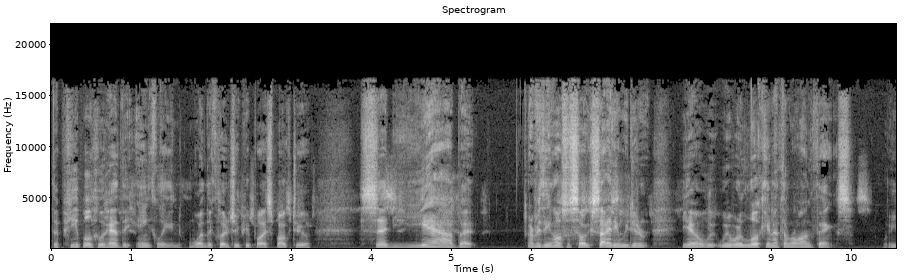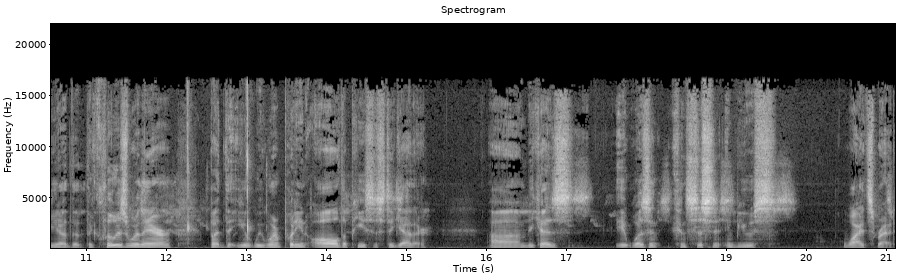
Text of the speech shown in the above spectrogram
the people who had the inkling, one of the clergy people I spoke to, said, "Yeah, but everything else was so exciting. We didn't, you know, we, we were looking at the wrong things. We, you know, the the clues were there, but the, you, we weren't putting all the pieces together um, because it wasn't consistent abuse widespread.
